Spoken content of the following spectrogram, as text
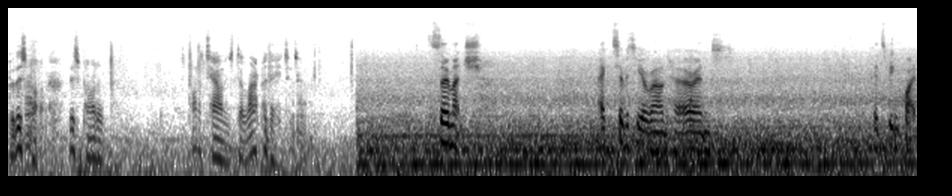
But this part, this part of this part of town is dilapidated. So much activity around her and it's been quite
